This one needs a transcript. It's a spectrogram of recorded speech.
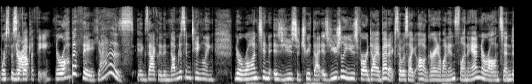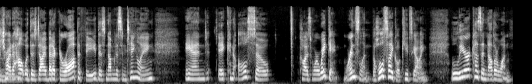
More specific. neuropathy. Neuropathy. Yes, exactly. The numbness and tingling. Neurontin is used to treat that. Is usually used for our diabetics. So it's like, oh, great, I'm on insulin and Neurontin to try to help with this diabetic neuropathy, this numbness and tingling, and it can also cause more weight gain, more insulin. The whole cycle keeps going. Lyrica is another one.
